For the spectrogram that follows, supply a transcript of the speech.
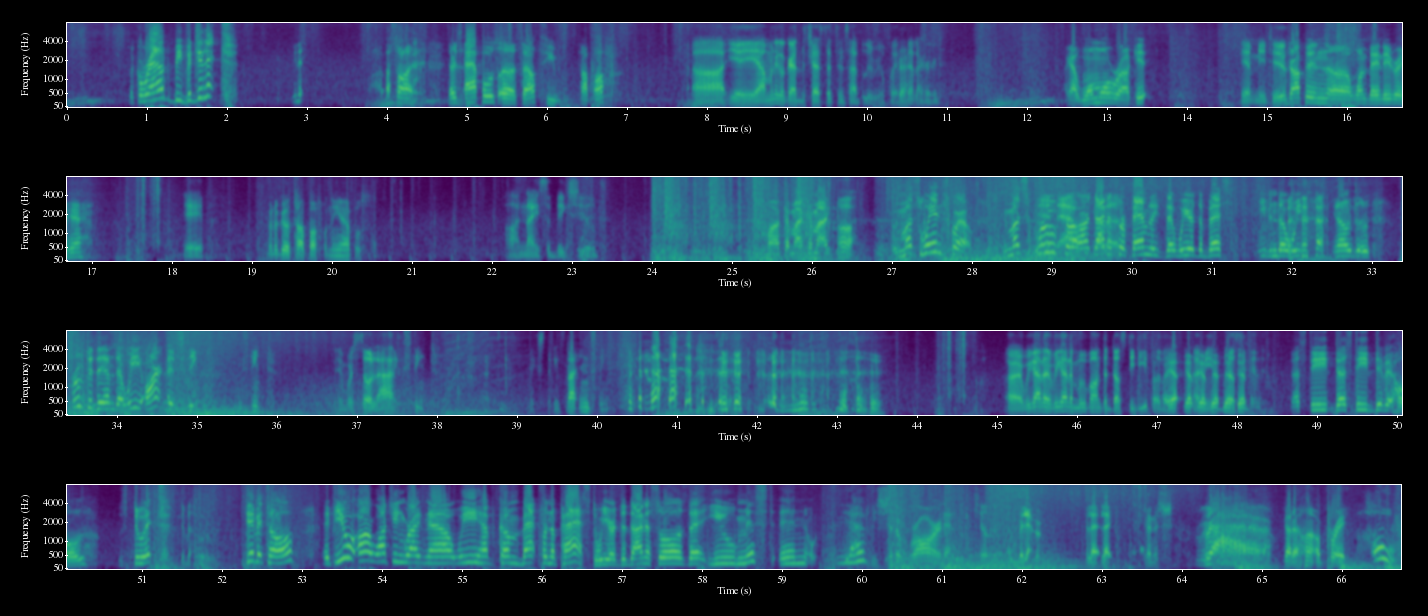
Look around, be vigilant. You know- I saw it. There's apples, uh, south. You top off. Uh, yeah, yeah, yeah. I'm gonna go grab the chest that's inside blue real quick Okay. that I heard. I got one more rocket. Yep, me too. Dropping uh, one band-aid right here. Yeah. Yep. I'm gonna go top off on the apples. Ah, nice, a big shield. Come on, come on, come on. Oh, We must win, Squirrel. We must prove to our gotta- dinosaur families that we are the best, even though we, you know, the, prove to them that we aren't extinct. Instinct. and we're still alive. Extinct. Extinct. It's not instinct. All right, we gotta we gotta move on to Dusty Depot. Then. yep, yep, I yep, mean, yep, yep, Dusty yep. Dusty, dusty divot hole. Let's do it. Divot hole. If you are watching right now, we have come back from the past. We are the dinosaurs that you missed and loved. We should have roared after we killed. But like, like, like kind of, gotta hunt a prey. Oh,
